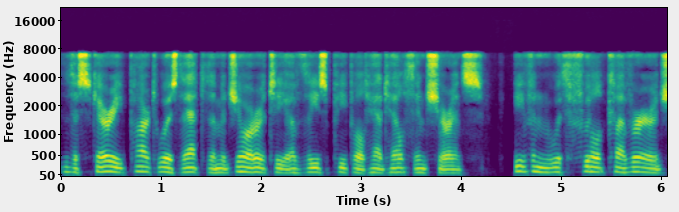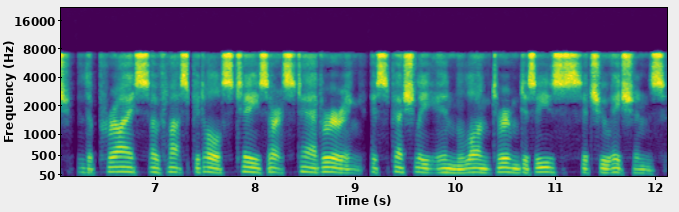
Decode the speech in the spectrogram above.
The scary part was that the majority of these people had health insurance. Even with full coverage, the price of hospital stays are staggering, especially in long term disease situations.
